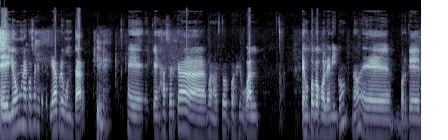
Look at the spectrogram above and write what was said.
Eh, yo una cosa que te quería preguntar, eh, que es acerca, bueno, esto pues igual es un poco polémico, ¿no? Eh, porque,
